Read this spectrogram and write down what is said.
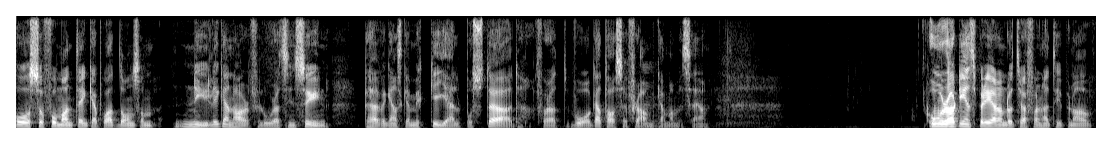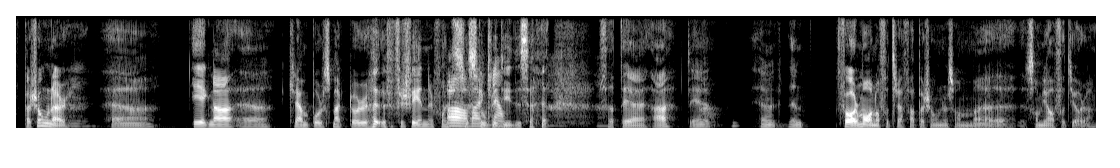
och så får man tänka på att de som nyligen har förlorat sin syn behöver ganska mycket hjälp och stöd för att våga ta sig fram kan man väl säga. Oerhört inspirerande att träffa den här typen av personer. Eh, egna eh, krämpor, smärtor försvinner, får inte Ja, så stor verkligen. betydelse. Så att det, ja, det är en, en förmån att få träffa personer som, eh, som jag har fått göra.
